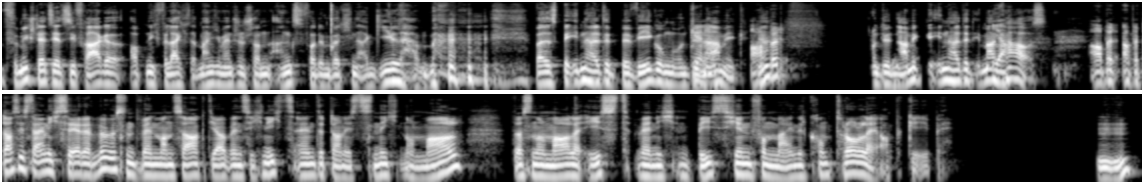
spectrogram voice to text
für mich stellt sich jetzt die Frage, ob nicht vielleicht manche Menschen schon Angst vor dem Wörtchen agil haben, weil es beinhaltet Bewegung und genau. Dynamik. Genau. Aber ne? Und Dynamik beinhaltet immer ja. Chaos. Aber, aber das ist eigentlich sehr erlösend, wenn man sagt, ja, wenn sich nichts ändert, dann ist es nicht normal. Das Normale ist, wenn ich ein bisschen von meiner Kontrolle abgebe. Mhm.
